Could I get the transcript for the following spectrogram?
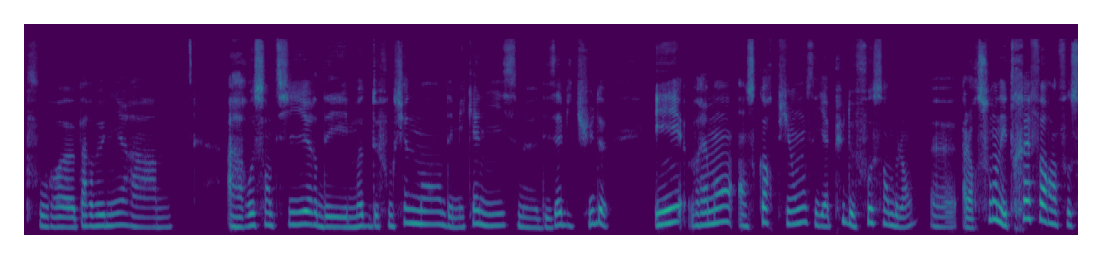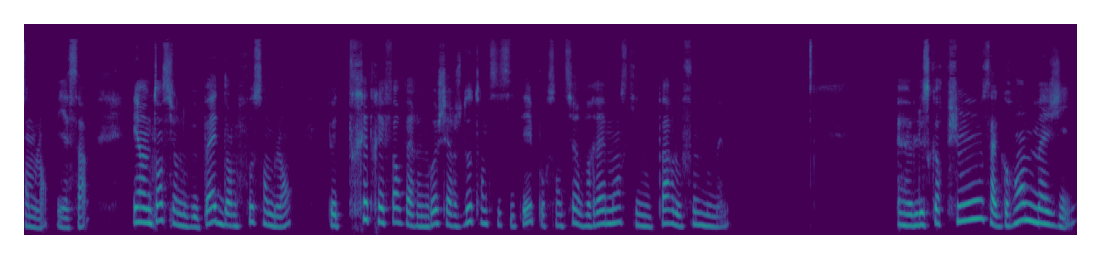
pour euh, parvenir à, ressentir des modes de fonctionnement, des mécanismes, des habitudes. Et vraiment, en scorpion, il n'y a plus de faux semblants. Euh, alors, soit on est très fort en faux semblants, il y a ça. Et en même temps, si on ne veut pas être dans le faux semblant, peut être très très fort vers une recherche d'authenticité pour sentir vraiment ce qui nous parle au fond de nous-mêmes. Euh, le scorpion, sa grande magie,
